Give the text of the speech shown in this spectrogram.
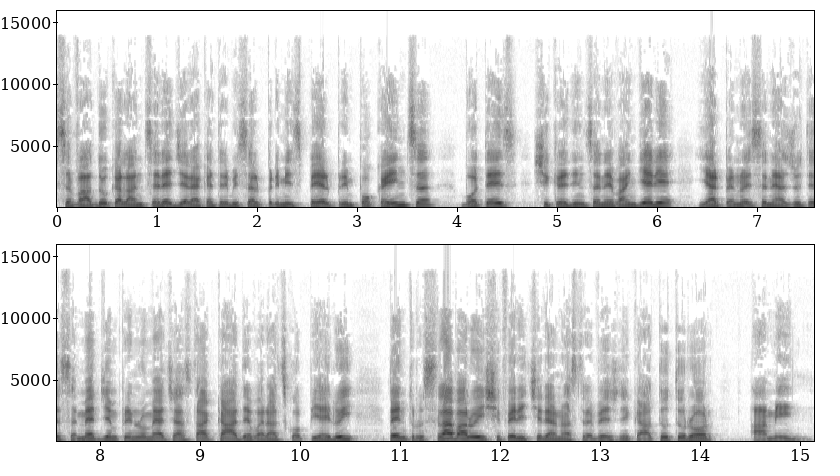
să vă aducă la înțelegerea că trebuie să-L primiți pe El prin pocăință, botez și credință în Evanghelie, iar pe noi să ne ajute să mergem prin lumea aceasta ca adevărați copii ai Lui, pentru slava Lui și fericirea noastră veșnică a tuturor. Amin.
